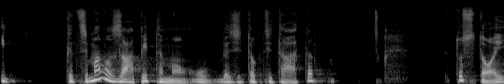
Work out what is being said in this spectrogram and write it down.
I kad se malo zapitamo u vezi tog citata, to stoji.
